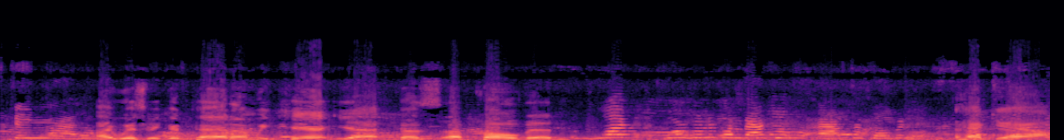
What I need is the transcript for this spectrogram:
stingray. I wish we could pet him. We can't yet because of COVID. What? We're gonna come back to him after COVID. Heck yeah.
